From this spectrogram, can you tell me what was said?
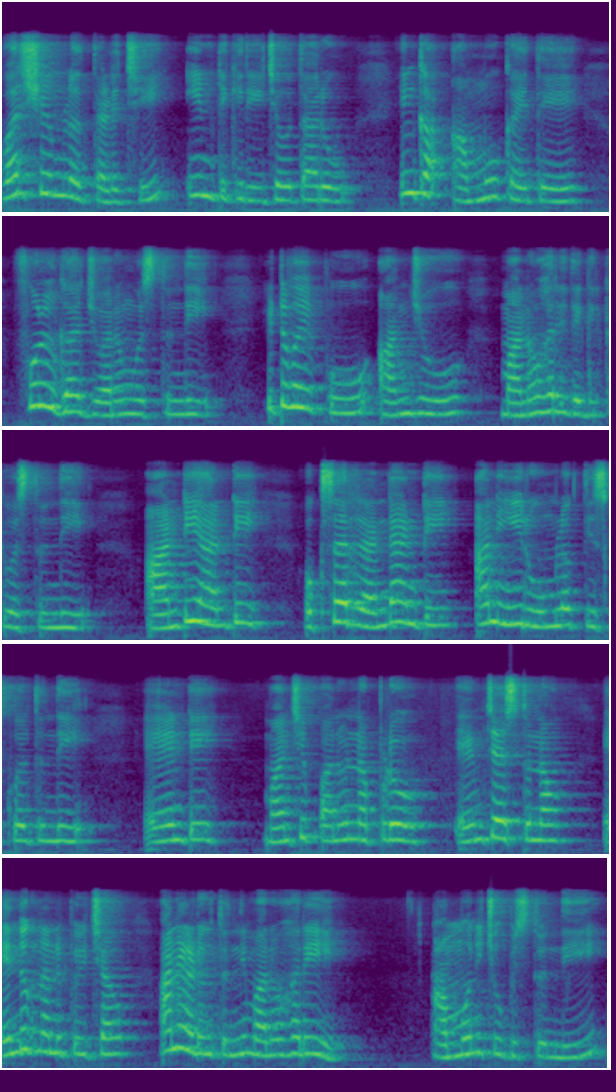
వర్షంలో తడిచి ఇంటికి రీచ్ అవుతారు. ఇంకా అమ్ముకైతే ఫుల్గా జ్వరం వస్తుంది. ఇటువైపు అంజు మనోహరి దగ్గరికి వస్తుంది. ఆంటీ ఆంటీ ఒకసారి రండి ఆంటీ అని రూమ్లోకి తీసుకువెళ్తుంది. ఏంటి? మంచి పని ఉన్నప్పుడు ఏం చేస్తున్నావు? ఎందుకు నన్ను పిలిచావు? అని అడుగుతుంది మనోహరి. అమ్ముని చూపిస్తుంది.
